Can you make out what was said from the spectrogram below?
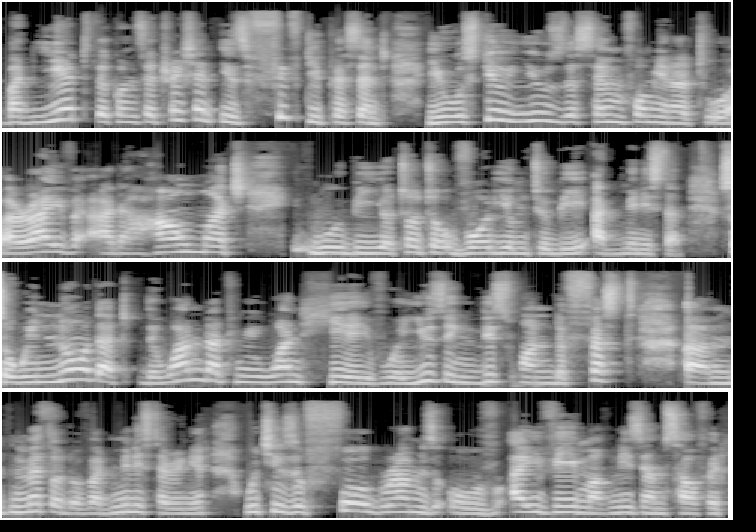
but yet the concentration is 50%, you will still use the same formula to arrive at how much will be your total volume to be administered. So we know that the one that we want here, if we're using this one, the first um, method of administering it, which is four grams of IV Magnesium sulfate,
